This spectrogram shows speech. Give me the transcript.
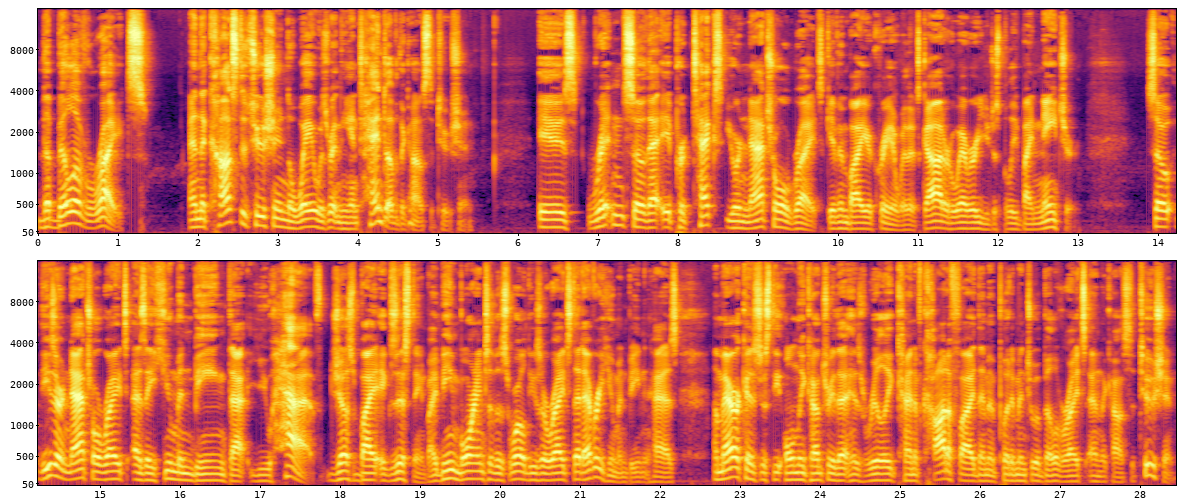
The Bill of Rights and the Constitution, the way it was written, the intent of the Constitution, is written so that it protects your natural rights given by your creator, whether it's God or whoever you just believe by nature. So these are natural rights as a human being that you have just by existing. By being born into this world, these are rights that every human being has. America is just the only country that has really kind of codified them and put them into a Bill of Rights and the Constitution.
